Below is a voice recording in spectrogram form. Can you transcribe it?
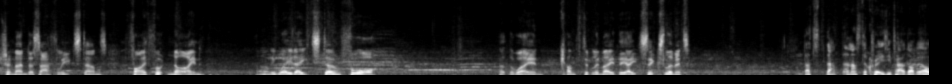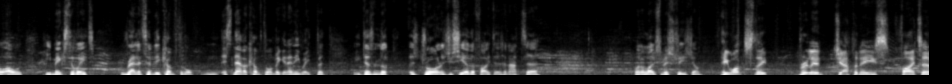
tremendous athlete, stands five foot nine, and only weighed eight stone four at the weigh-in, comfortably made the 8-6 limit. That's that, and that's the crazy part of it. Oh, oh, he makes the weight relatively comfortable. It's never comfortable making any weight, but he doesn't look as drawn as you see other fighters, and that's uh, one of life's mysteries, John. He wants the brilliant Japanese fighter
